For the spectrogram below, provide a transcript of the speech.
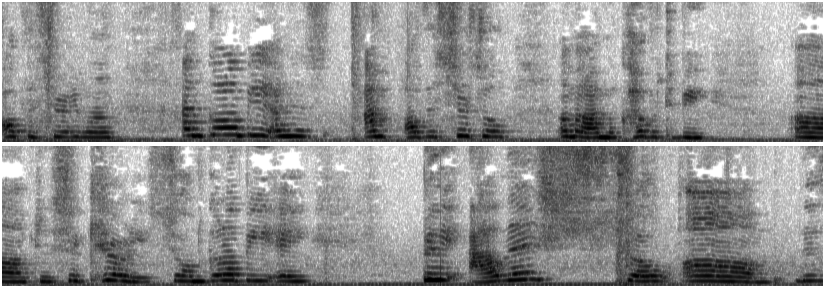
officer. Um, I'm gonna be this. I'm officer, so um, I'm covered to be um to security. So I'm gonna be a Billie Eilish. So um, this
